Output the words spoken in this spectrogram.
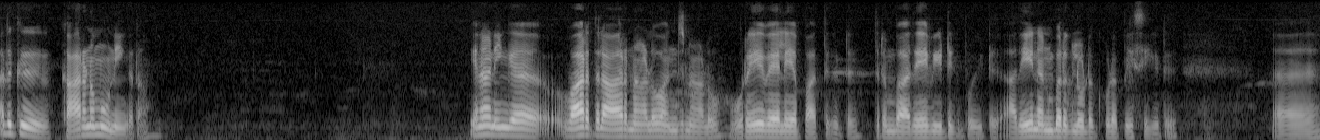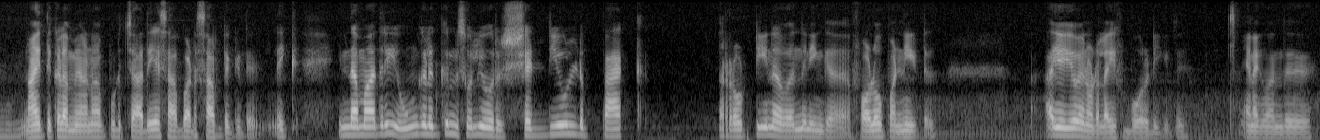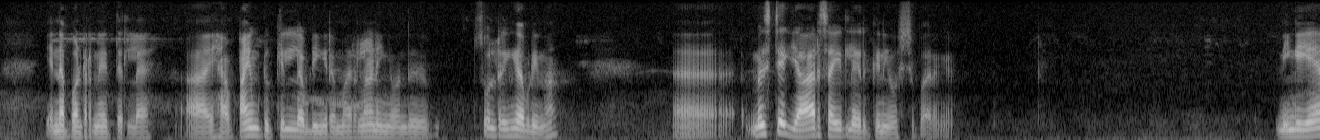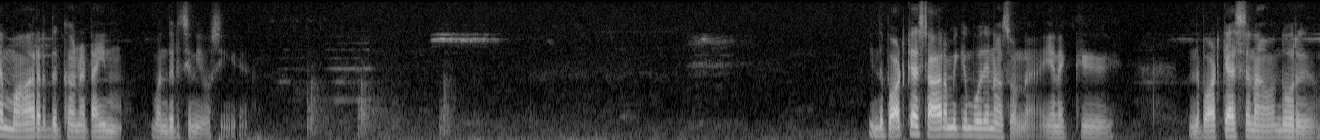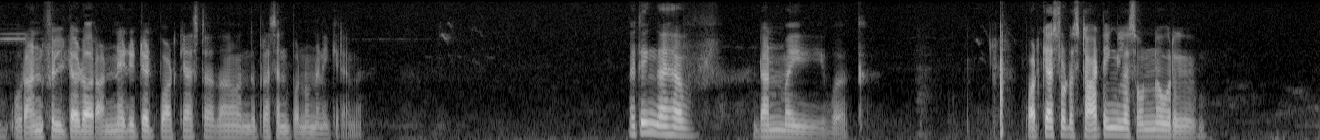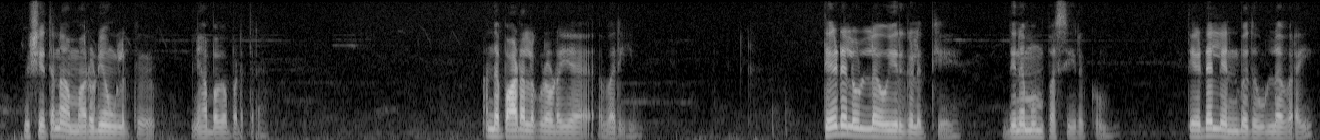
அதுக்கு காரணமும் நீங்கள் தான். ஏன்னா நீங்கள் வாரத்தில் ஆறு நாளோ அஞ்சு நாளோ ஒரே வேலையை பார்த்துக்கிட்டு திரும்ப அதே வீட்டுக்கு போயிட்டு அதே நண்பர்களோட கூட பேசிக்கிட்டு ஞாயிற்றுக்கிழமை ஆனால் பிடிச்ச அதே சாப்பாடை சாப்பிட்டுக்கிட்டு லைக் இந்த மாதிரி உங்களுக்குன்னு சொல்லி ஒரு ஷெட்யூல்டு பேக் ரொட்டீனை வந்து நீங்கள் ஃபாலோ பண்ணிவிட்டு ஐயோ என்னோடய லைஃப் போர் அடிக்குது. எனக்கு வந்து என்ன பண்ணுறனே தெரில. I have time to kill அப்படிங்கிற மாதிரிலாம் நீங்கள் வந்து சொல்கிறீங்க அப்படின்னா மிஸ்டேக் யார் சைடில் இருக்குதுன்னு யோசிச்சு பாருங்கள் நீங்கள் ஏன் மாறுறதுக்கான டைம் வந்துடுச்சுன்னு யோசிங்க. இந்த பாட்காஸ்ட் ஆரம்பிக்கும் போதே நான் சொன்னேன் எனக்கு இந்த பாட்காஸ்ட்டை நான் வந்து ஒரு ஒரு அன்ஃபில்டர்ட் ஆர் அன்எடிட்டட் பாட்காஸ்ட்டாக தான் வந்து ப்ரெசென்ட் பண்ணணும்னு நினைக்கிறேன் I think I have done my work பாட்காஸ்ட்டோட ஸ்டார்டிங்கில் சொன்ன ஒரு விஷயத்தை நான் மறுபடியும் உங்களுக்கு ஞாபகப்படுத்துகிறேன் அந்த பாடல்களுடைய வரி தேடல் உள்ள உயிர்களுக்கு தினமும் பசி இருக்கும். தேடல் என்பது உள்ளவரை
